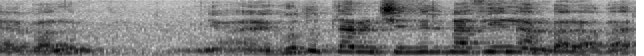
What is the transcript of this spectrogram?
Efendim. Yani hudutların çizilmesiyle beraber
